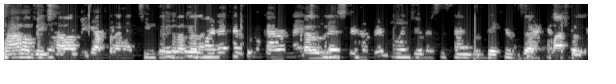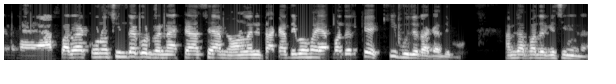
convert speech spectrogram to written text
স্বাভাবিক স্বাভাবিক আপনারা হ্যাঁ, চিন্তা করা এই ভয় রাখার কোনো কারণ নাই চলে আসতে হবে। জুয়েলার্সের সাইনবোর্ড দেখে। হ্যাঁ, আপনারা কোনো চিন্তা করবেন না একটা আছে আমি অনলাইনে টাকা দেবো ভাই আপনাদেরকে কি বুঝে টাকা দেবো? আমি তো আপনাদেরকে চিনি না।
